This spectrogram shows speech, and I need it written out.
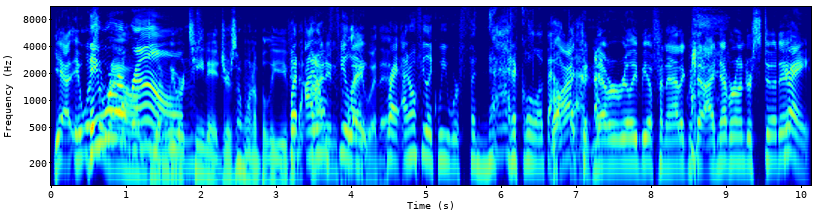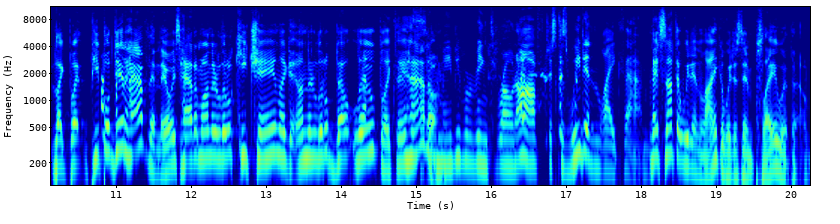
Yeah, it was They were around, when we were teenagers. I want to believe, but and I don't didn't feel play like with it. right. I don't feel like we were fanatical about Well, I could never really be a fanatic with that. I never understood it. Right. Like, but people did have them. They always had them on their little keychain, like on their little belt loop. Like they had So them. maybe we're being thrown off just because we didn't like them. It's not that we didn't like them. We just didn't play with them.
